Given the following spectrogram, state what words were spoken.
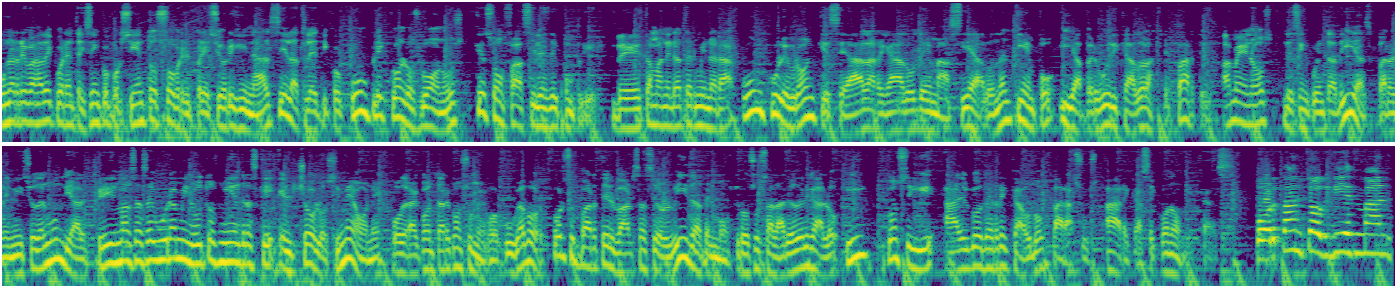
Una rebaja de 45% sobre el precio original si el Atlético cumple con los bonus que son fáciles de cumplir. De esta manera terminará un culebrón que se ha alargado demasiado en el tiempo y ha perjudicado a las tres partes. A menos de 50 días para el inicio del Mundial, Griezmann se asegura minutos mientras que el Cholo Simeone podrá contar con su mejor jugador. Por su parte, el Barça se olvida del monstruoso salario del Galo y consigue algo de recaudo para sus arcas económicas. Por tanto, Griezmann,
